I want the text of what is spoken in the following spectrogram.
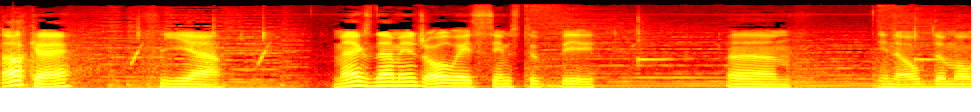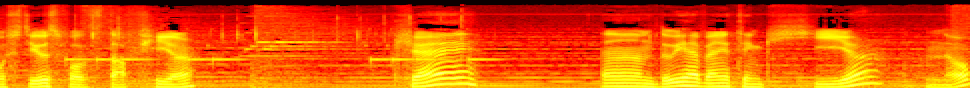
Okay. yeah. Max damage always seems to be, um, you know, the most useful stuff here. Okay. Um, do we have anything here? Nope.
